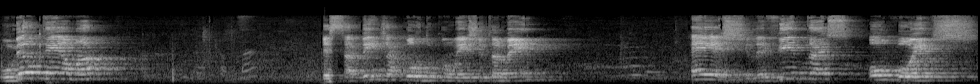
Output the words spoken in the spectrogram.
O meu tema está bem de acordo com este também. É este: levitas ou bois?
